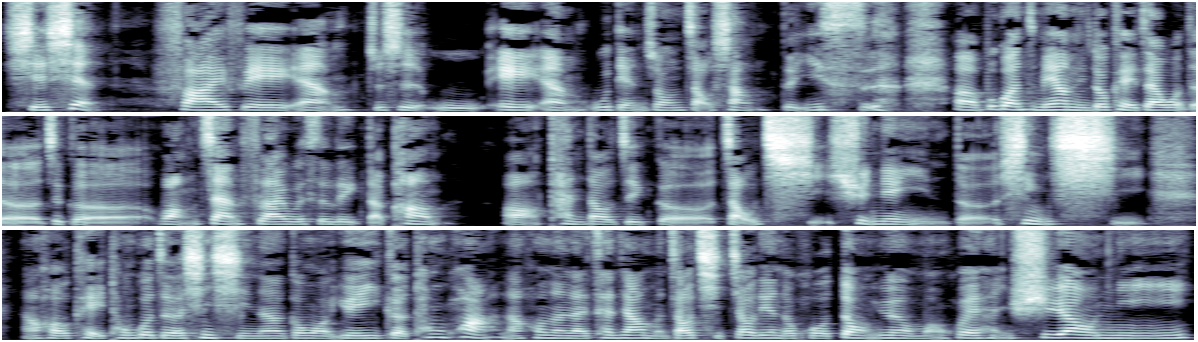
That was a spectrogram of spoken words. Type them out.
斜线。Five a.m. 就是五 a.m. 五点钟早上的意思。呃，不管怎么样，你都可以在我的这个网站 flywithleague.com 啊看到这个早起训练营的信息，然后可以通过这个信息呢跟我约一个通话，然后呢来参加我们早起教练的活动，因为我们会很需要你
